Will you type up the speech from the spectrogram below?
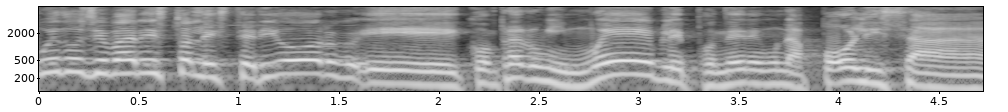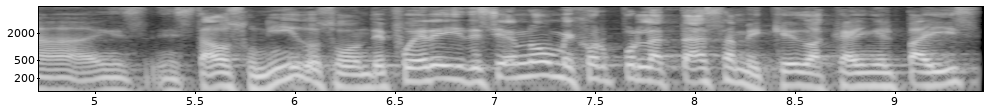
puedo llevar esto al exterior, eh, comprar un inmueble, poner en una póliza en, en Estados Unidos o donde fuere, y decían, no, mejor por la tasa me quedo acá en el país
